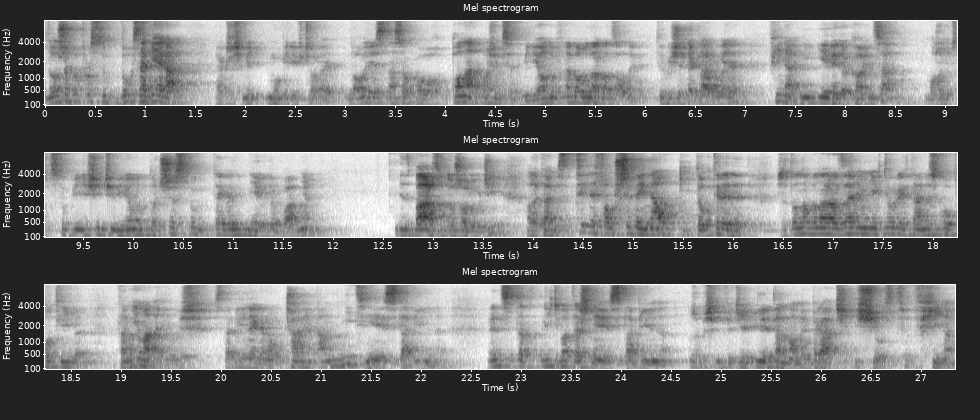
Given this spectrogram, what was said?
no, że po prostu Bóg zabiera, jak żeśmy mówili wczoraj, no jest nas około ponad 800 milionów na nowonarodzonych, który się deklaruje. W Chinach nikt nie wie do końca, może być od 150 milionów do 300, tego nikt nie wie dokładnie. Jest bardzo dużo ludzi, ale tam jest tyle fałszywej nauki, doktryny, że to nowonarodzenie niektórych tam jest kłopotliwe. Tam nie ma jakiegoś stabilnego nauczania, tam nic nie jest stabilne. Więc ta liczba też nie jest stabilna, żebyśmy wiedzieli, ile tam mamy braci i sióstr w Chinach.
